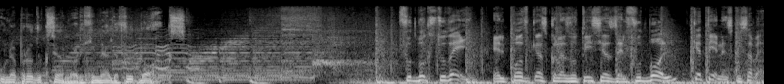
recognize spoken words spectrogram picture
una producción original de Footbox. Footbox Today, el podcast con las noticias del fútbol que tienes que saber.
